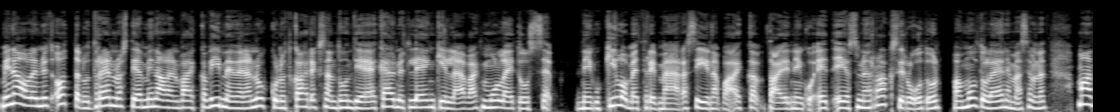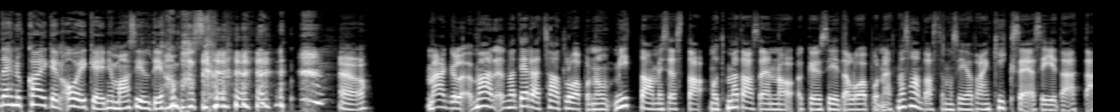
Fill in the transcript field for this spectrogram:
Minä olen nyt ottanut rennosti ja minä olen vaikka viime yönä nukkunut kahdeksan tuntia ja käynyt lenkillä ja vaikka mulle ei tule se niin kuin kilometrimäärä siinä vaikka, tai niin kuin, et ei ole sellainen raksiruutuun, vaan mulla tulee enemmän semmoinen, että mä oon tehnyt kaiken oikein ja mä oon silti ihan paska. Joo. Mä, kyllä, mä, mä tiedän, että sä oot luopunut mittaamisesta, mutta mä taas en ole kyllä siitä luopunut. Että mä saan taas semmoisia jotain kiksejä siitä, että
